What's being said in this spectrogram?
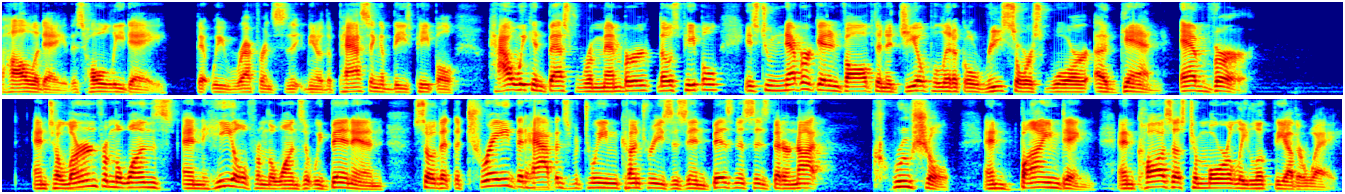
holiday this holy day that we reference you know the passing of these people how we can best remember those people is to never get involved in a geopolitical resource war again ever and to learn from the ones and heal from the ones that we've been in so that the trade that happens between countries is in businesses that are not crucial and binding and cause us to morally look the other way.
